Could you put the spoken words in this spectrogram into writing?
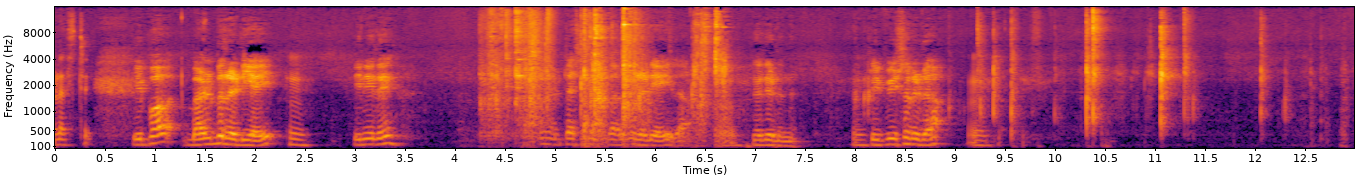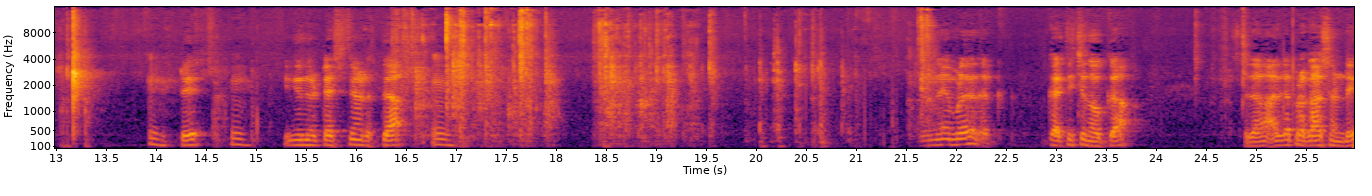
പ്ലസ് ടു ഇപ്പോൾ ബൾബ് റെഡിയായി. ഇനി ഇത് ടെസ്റ്റ് ബൾബ് റെഡിയായി. ഇതാ. ഇത് ഇടുന്നു. ഡിഫ്യൂസർ ഇടുക. ഇട്ട് ഇങ്ങനെ ടെസ്റ്റ് നടത്തുക. പിന്നെ നമ്മൾ കത്തിച്ച് നോക്കുക. ഇതാ നല്ല പ്രകാശമുണ്ട്.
